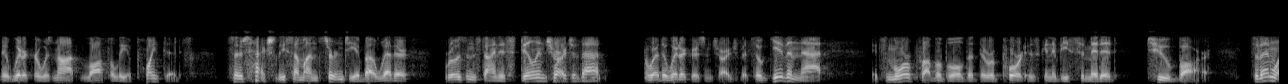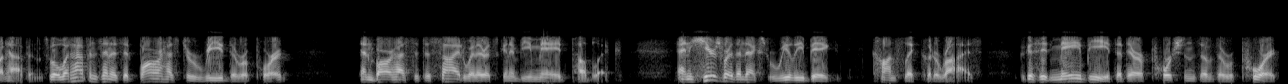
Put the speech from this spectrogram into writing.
that Whitaker was not lawfully appointed. So there's actually some uncertainty about whether Rosenstein is still in charge of that or whether Whitaker's in charge of it. So given that, it's more probable that the report is going to be submitted to Barr. So then what happens? Well, what happens then is that Barr has to read the report, and Barr has to decide whether it's going to be made public. And here's where the next really big conflict could arise, because it may be that there are portions of the report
